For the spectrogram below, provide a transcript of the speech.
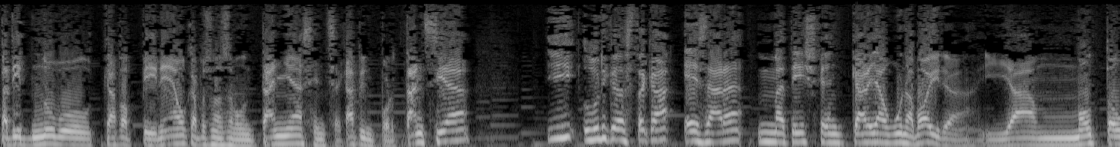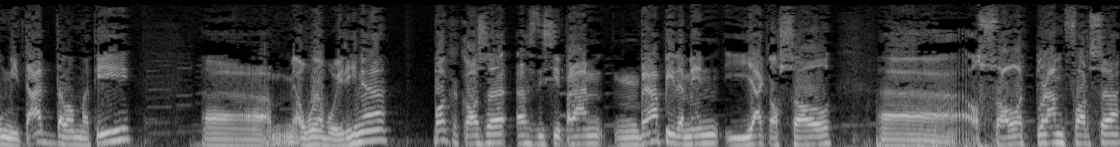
petit núvol cap al Pirineu, cap a zones de muntanya, sense cap importància, i l'únic a destacar és ara mateix que encara hi ha alguna boira, hi ha molta humitat de bon matí, eh, alguna boirina, poca cosa es dissiparan ràpidament ja que el sol eh, el sol actuarà amb força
